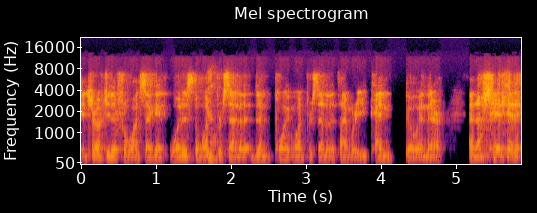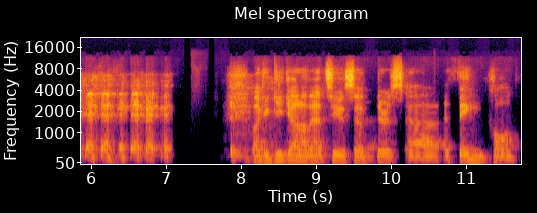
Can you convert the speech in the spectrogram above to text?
interrupt you there for one second what is the 1% yeah. of the, the 0.1% of the time where you can go in there and update it I could geek out on that too. So there's uh, a thing called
